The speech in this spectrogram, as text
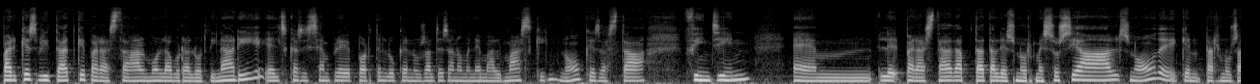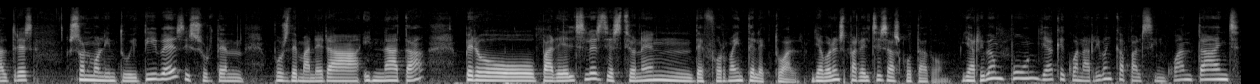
perquè és veritat que per estar al món laboral ordinari ells quasi sempre porten el que nosaltres anomenem el masking, no? que és estar fingint eh, per estar adaptat a les normes socials, no? de, que per nosaltres són molt intuïtives i surten pues, de manera innata, però per ells les gestionen de forma intel·lectual. Llavors per ells és esgotador. I arriba un punt ja que quan arriben cap als 50 anys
